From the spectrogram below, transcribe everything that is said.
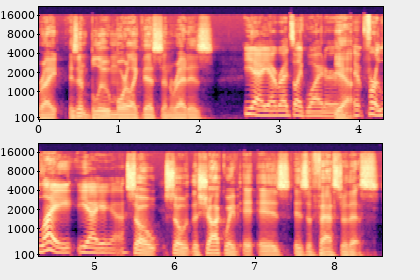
right? Isn't blue more like this and red is Yeah, yeah, red's like wider. Yeah. For light, yeah, yeah, yeah. so so the shockwave is is a faster this.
